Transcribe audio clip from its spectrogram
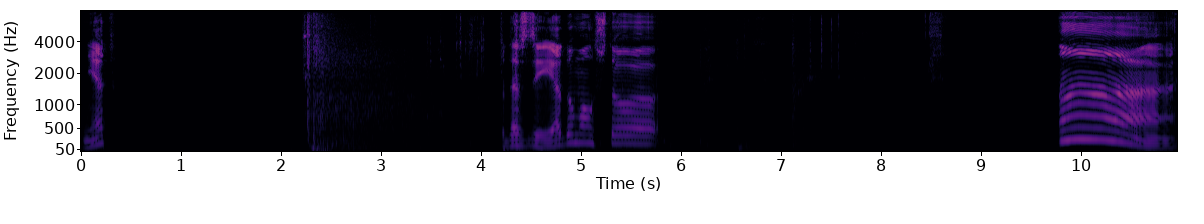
Нет? Подожди, я думал, что... А,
